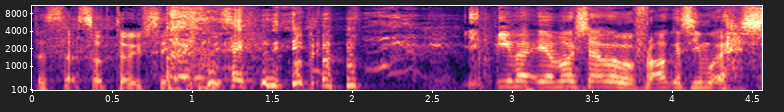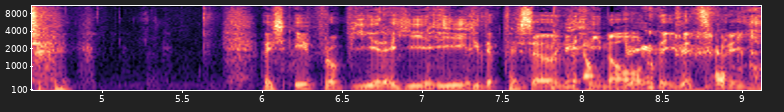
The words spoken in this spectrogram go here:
Das, so tief sind sie nicht. Aber ich, ich, ich muss schnell mal fragen, Simon, hast du- Weißt, ich probiere hier irgendeine persönliche Note reinzubringen.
